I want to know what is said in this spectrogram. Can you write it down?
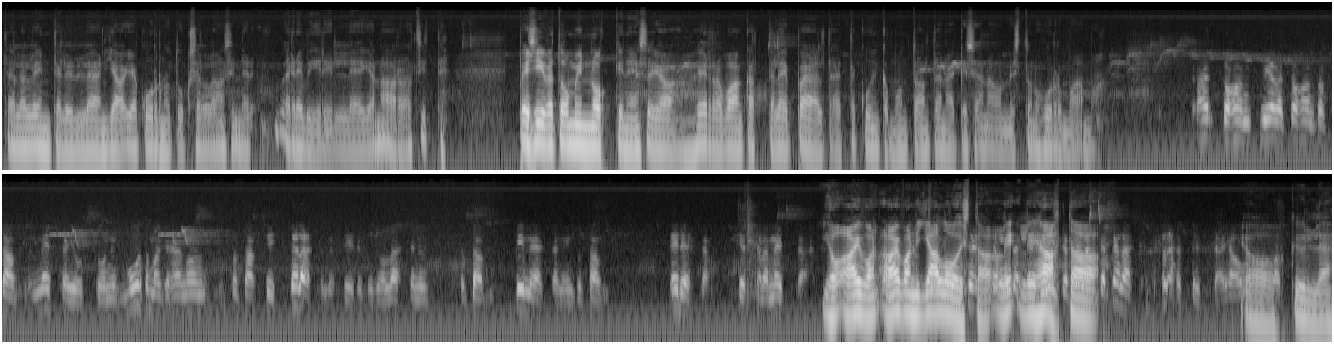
tällä lentelyllään ja, ja kurnutuksellaan sinne reviirilleen ja naaraat sitten pesivät omin nokkineensa ja herra vaan kattelee päältä, että kuinka monta on tänä kesänä onnistunut hurmaamaan. Tuohon, vielä tuohon tota, metsäjuttuun, niin muutama kerran on tota, siis pelästynyt siitä, kun se on lähtenyt tota, pimeästä niin tota, edestä keskellä metsää. Joo, aivan, aivan jaloista le- lehahtaa. Pelästyttää, Joo, kyllä.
